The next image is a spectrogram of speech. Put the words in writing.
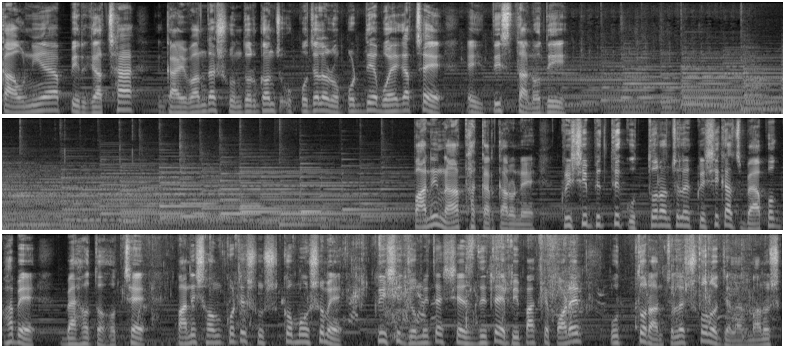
কাউনিয়া, পীরগাছা, গাইবান্ধা, সুন্দরগঞ্জ উপজেলার ওপর দিয়ে বয়ে গেছে এই তিস্তা নদী। পানি না থাকার কারণে কৃষিভিত্তিক উত্তরাঞ্চলের কৃষিকাজ ব্যাপকভাবে ব্যাহত হচ্ছে। পানি সংকটে শুষ্ক মৌসুমে কৃষি জমিতে সেচ দিতে বিপাকে পড়েন উত্তরাঞ্চলের ষোলো জেলার মানুষ।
